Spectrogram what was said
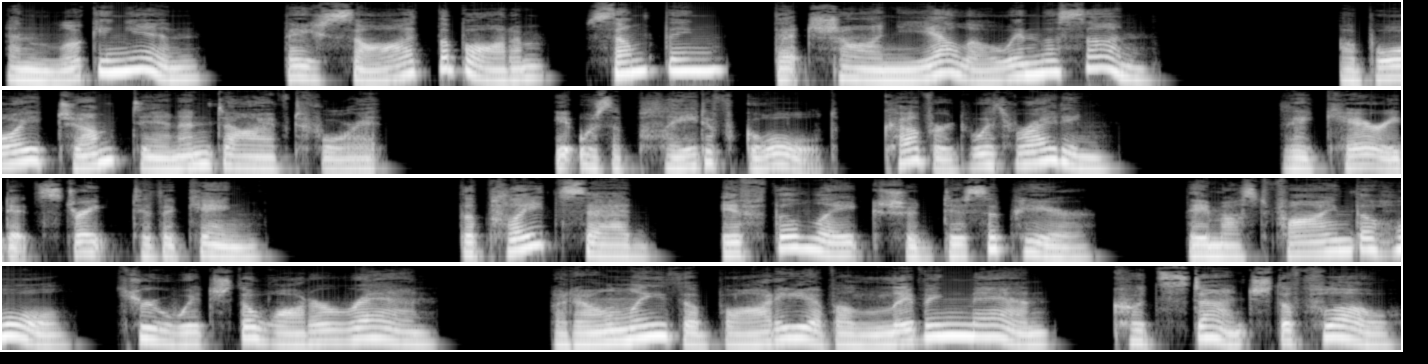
and looking in, they saw at the bottom something that shone yellow in the sun. A boy jumped in and dived for it. It was a plate of gold covered with writing. They carried it straight to the king. The plate said, if the lake should disappear, they must find the hole through which the water ran. But only the body of a living man could stanch the flow.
